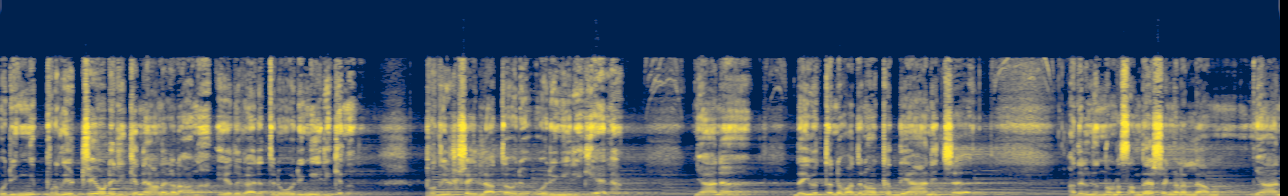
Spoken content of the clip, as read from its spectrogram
ഒരുങ്ങി പ്രതീക്ഷയോടെ ഇരിക്കുന്ന ആളുകളാണ് ഏത് കാര്യത്തിനും ഒരുങ്ങിയിരിക്കുന്നത്. പ്രതീക്ഷയില്ലാത്തവർ ഒരുങ്ങിയിരിക്കുകയല്ല. ഞാൻ ദൈവത്തിന്റെ വചനമൊക്കെ ധ്യാനിച്ച് അതിൽ നിന്നുള്ള സന്ദേശങ്ങളെല്ലാം ഞാൻ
